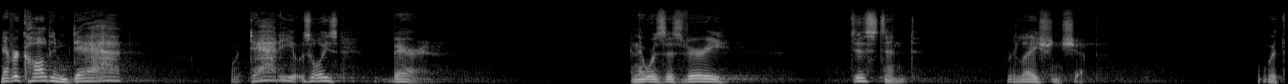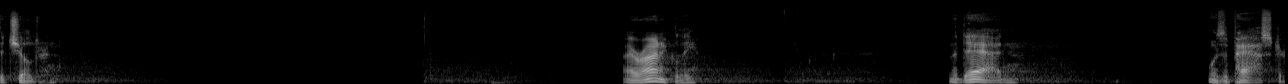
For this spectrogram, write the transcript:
never called him dad or daddy, it was always Baron. And there was this very distant relationship with the children. Ironically, the dad was a pastor.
